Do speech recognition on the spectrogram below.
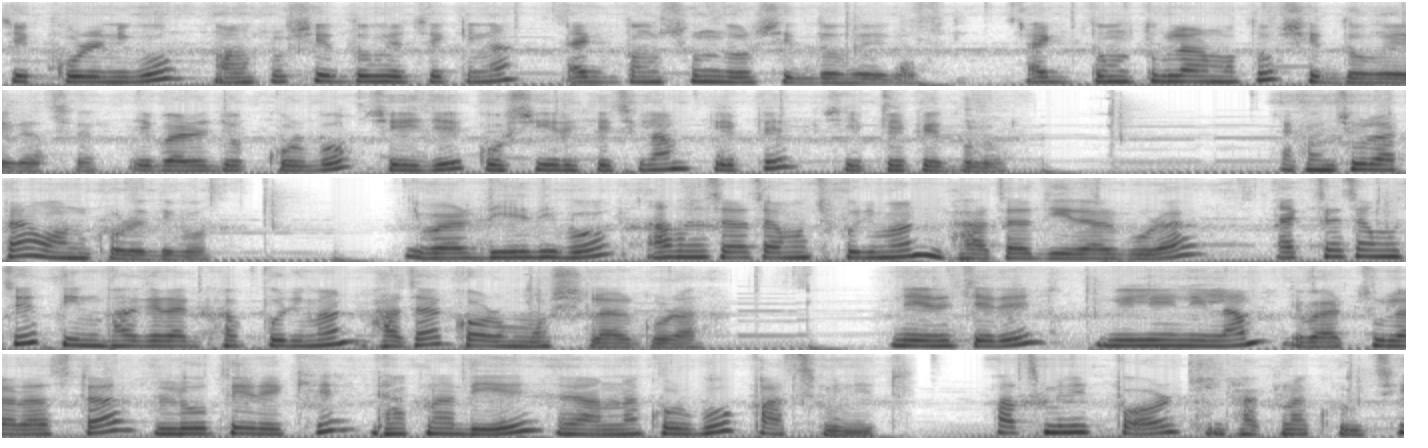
চেক করে নিব মাংস সেদ্ধ হয়েছে কিনা। একদম সুন্দর সিদ্ধ হয়ে গেছে। একদম তুলার মতো সিদ্ধ হয়ে গেছে। এবারে যোগ করব সেই যে কষিয়ে রেখেছিলাম পেঁপে, সেই পেঁপেগুলো। এখন চুলাটা অন করে দিব। এবার দিয়ে দিব আধা চা চামচ পরিমাণ ভাজা জিরার গুঁড়া, এক চা চামচে তিন ভাগের এক ভাগ পরিমাণ ভাজা গরম মশলার গুঁড়া। নেড়ে চেড়ে মিলিয়ে নিলাম। এবার চুলা রাসটা লোতে রেখে ঢাকনা দিয়ে রান্না করব পাঁচ মিনিট। পাঁচ মিনিট পর ঢাকনা খুলছি।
